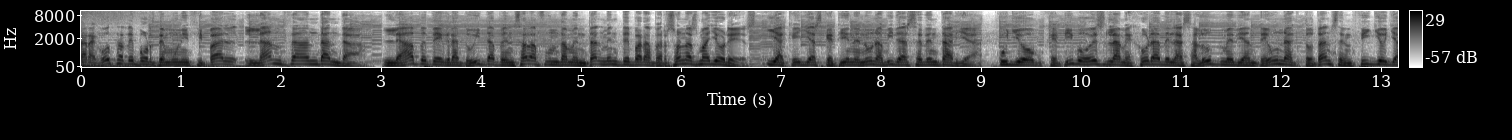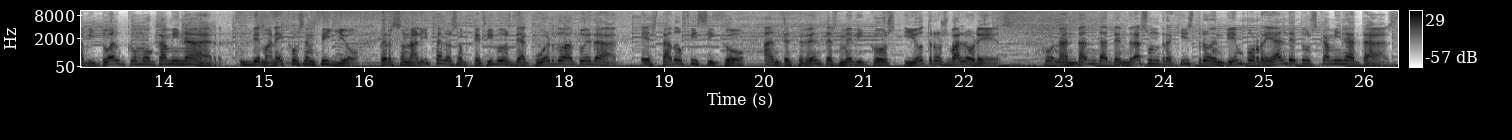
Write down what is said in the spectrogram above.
Zaragoza Deporte Municipal lanza Andanda, la APP gratuita pensada fundamentalmente para personas mayores y aquellas que tienen una vida sedentaria, cuyo objetivo es la mejora de la salud mediante un acto tan sencillo y habitual como caminar. De manejo sencillo, personaliza los objetivos de acuerdo a tu edad, estado físico, antecedentes médicos y otros valores. Con Andanda tendrás un registro en tiempo real de tus caminatas,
